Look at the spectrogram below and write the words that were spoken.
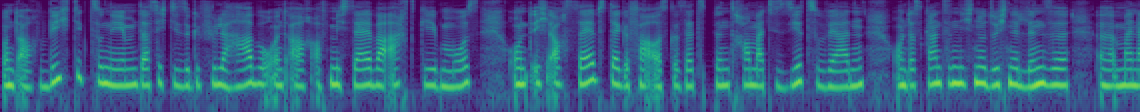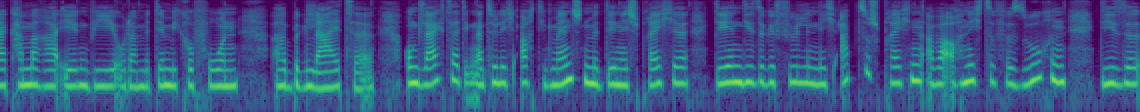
und auch wichtig zu nehmen, dass ich diese Gefühle habe und auch auf mich selber acht geben muss muss und ich auch selbst der Gefahr ausgesetzt bin, traumatisiert zu werden und das Ganze nicht nur durch eine Linse äh, meiner Kamera irgendwie oder mit dem Mikrofon äh, begleite. Und gleichzeitig natürlich auch die Menschen, mit denen ich spreche, denen diese Gefühle nicht abzusprechen, aber auch nicht zu versuchen, diese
